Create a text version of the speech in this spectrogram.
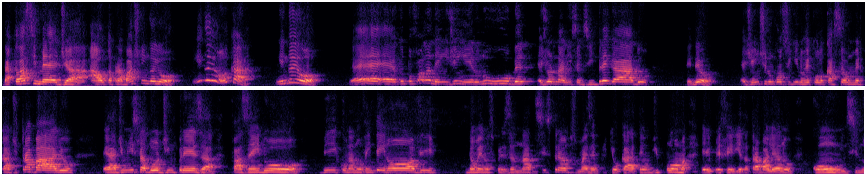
Da classe média alta para baixo, quem ganhou? Ninguém ganhou, cara. Ninguém ganhou. É, é, é o que eu tô falando, é engenheiro no Uber, é jornalista desempregado, entendeu? É gente não conseguindo recolocação no mercado de trabalho, é administrador de empresa fazendo bico na 99, não menosprezando nada desses trampos, mas é porque o cara tem um diploma, ele preferia estar tá trabalhando com o ensino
